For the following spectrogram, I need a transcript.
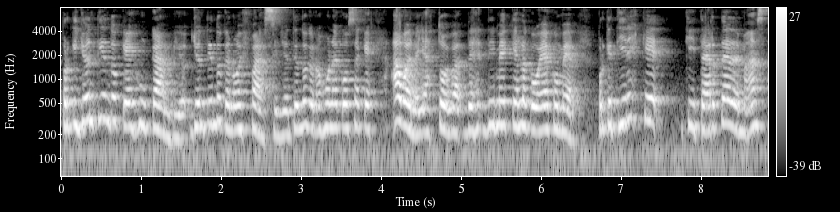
porque yo entiendo que es un cambio, yo entiendo que no es fácil, yo entiendo que no es una cosa que, ah, bueno, ya estoy, dime qué es lo que voy a comer, porque tienes que quitarte además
